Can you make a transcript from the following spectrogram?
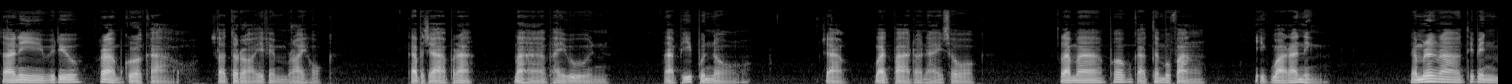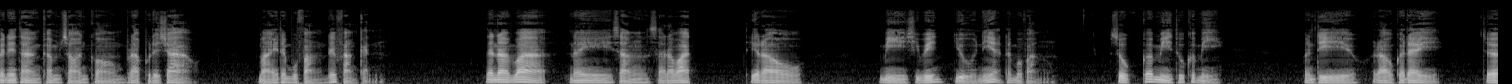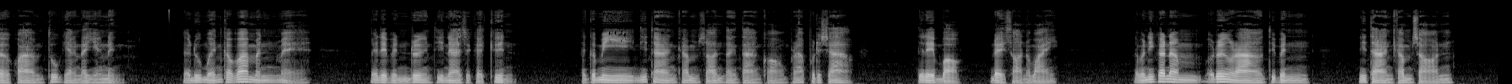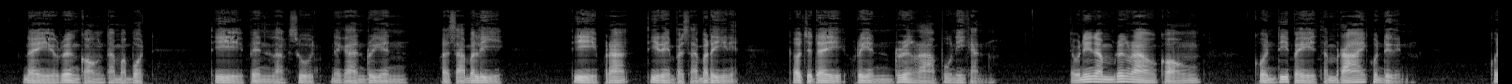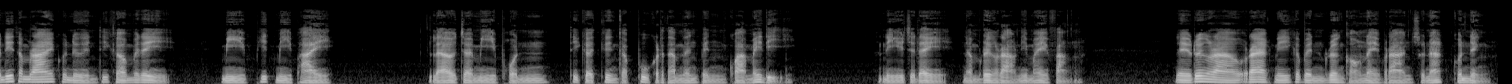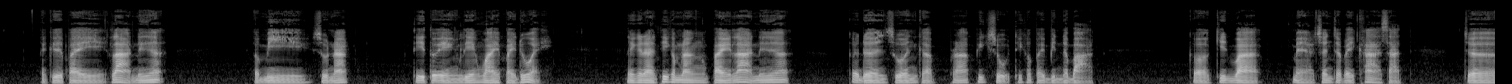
สถานีวิทยุครอบครัวข่าว ส.ทร. FM ร้อยหกข้าพเจ้าพระมหาภัยบูรณ์อาภีปุณโญจากวัดป่าดอนหายโศกกลับมาพบกับท่านผู้ฟังอีกวาระหนึ่งนำเรื่องราวที่เป็นไปในทางคำสอนของพระพุทธเจ้ามาให้ท่านผู้ฟังได้ฟังกันแน่นอนว่าในสังสารวัฏที่เรามีชีวิตอยู่เนี้ยท่านผู้ฟัง สุขก็มีทุกข์ก็มีบางทีเราก็ได้ เจอความทุกข์อย่างใดอย่างหนึ่ง แต่ดูเหมือนกับว่ามันแหมไม่ได้เป็นเรื่องที่น่าจะเกิดขึ้น แต่ก็มีนิทานคำสอนต่างๆ ของพระพุทธเจ้าที่ได้บอกได้สอนเอาไว้ แต่วันนี้ก็นำเรื่องราวที่เป็นนิทานคำสอน ในเรื่องของธรรมบทที่เป็นหลักสูตรในการเรียนภาษาบาลี ที่พระที่เรียนภาษาบาลีเนี่ยเขาจะได้เรียนเรื่องราวพวกนี้กัน แต่วันนี้นำเรื่องราวของคนที่ไปทำร้ายคนอื่น คนที่ทำร้ายคนอื่นที่เขาไม่ได้มีพิษมีภัย แล้วจะมีผลที่เกิดขึ้นกับผู้กระทำนั้นเป็นความไม่ดี นี้จะได้นำเรื่องราวนี้มาให้ฟัง ในเรื่องราวแรกนี้ก็เป็นเรื่องของนายปราณสุนัขคนหนึ่งนั่นคือไปล่าเนื้อ ก็มีสุนัขที่ตัวเองเลี้ยงไว้ไปด้วย ในขณะที่กำลังไปล่าเนื้อ ก็เดินสวนกับพระภิกษุที่เขาไปบินบาตก็คิดว่าแหมฉันจะไปฆ่าสัตว์ เจอ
